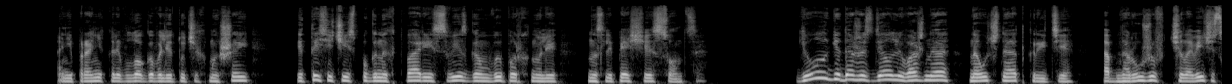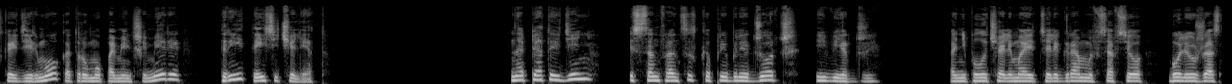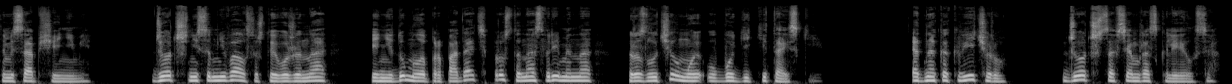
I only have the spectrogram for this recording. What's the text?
Они проникли в логово летучих мышей, и тысячи испуганных тварей с визгом выпорхнули на слепящее солнце. Геологи даже сделали важное научное открытие, обнаружив человеческое дерьмо, которому по меньшей мере три тысячи лет. На пятый день из Сан-Франциско прибыли Джордж и Вирджи. Они получали мои телеграммы со все более ужасными сообщениями. Джордж не сомневался, что его жена и не думала пропадать, просто нас временно разлучил мой убогий китайский. Однако к вечеру Джордж совсем расклеился.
